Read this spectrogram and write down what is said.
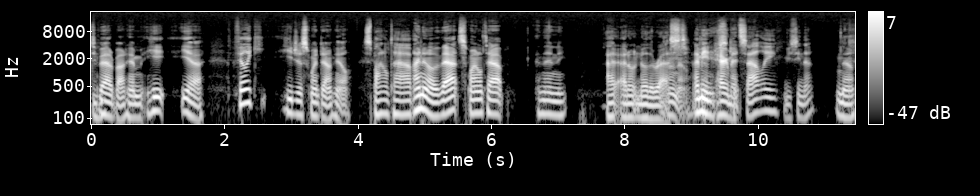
Too Mhm. bad about him. He yeah. I feel like he just went downhill. Spinal Tap. I know that Spinal Tap, and then I, I don't know the rest. know. I, mean, Harry Met Sally. Have you seen that? no.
